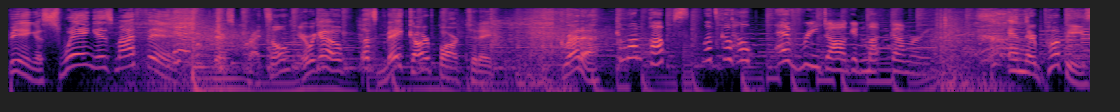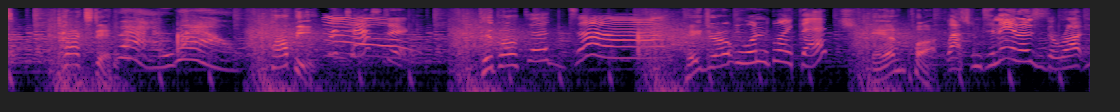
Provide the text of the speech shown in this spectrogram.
Being a swing is my thing. There's Pretzel, Here we go. Let's make our bark today. Greta, Come on, pups. Let's go help every dog in Montgomery. and their puppies, Paxton, Wow, wow! Poppy, Fantastic! Pippa, Ta-da! Pedro, You want to play fetch? and Puck. Last one to Nano's is a rotten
